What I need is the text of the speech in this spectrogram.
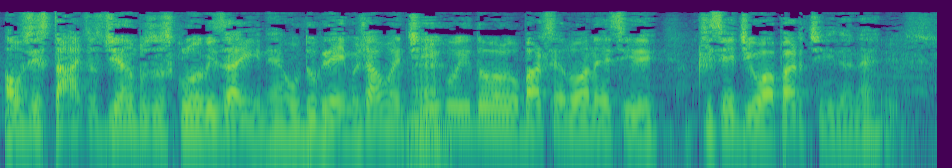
aos estádios de ambos os clubes aí, né? O do Grêmio já o antigo é. e do Barcelona esse que cediu a partida, né? Isso.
